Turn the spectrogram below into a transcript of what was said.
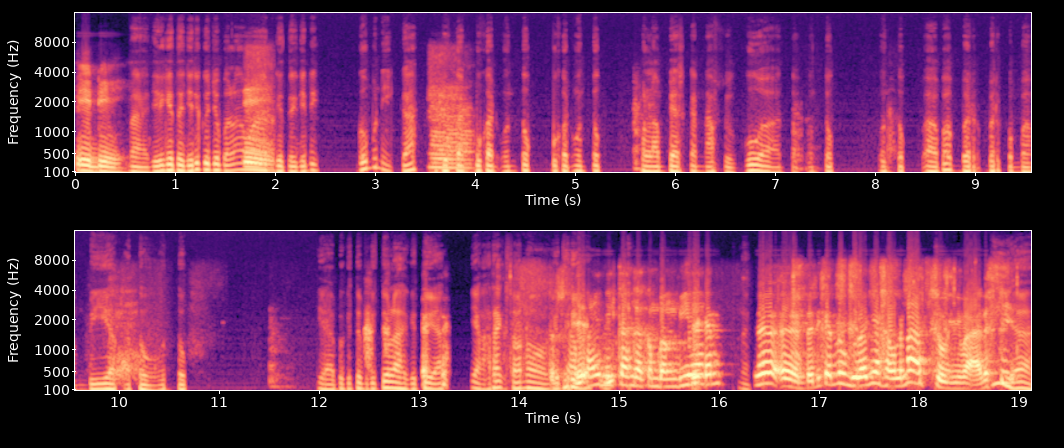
Idi. nah jadi gitu jadi gue coba lawan gitu jadi gue menikah bukan bukan untuk bukan untuk melampiaskan nafsu gue atau untuk untuk apa ber, berkembang biak atau untuk ya begitu begitulah gitu ya yang arek sono terus gitu ngapain nikah nggak kembang Iya biak? kan? Eh, eh, tadi kan lu bilangnya hawa nafsu gimana sih? iya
